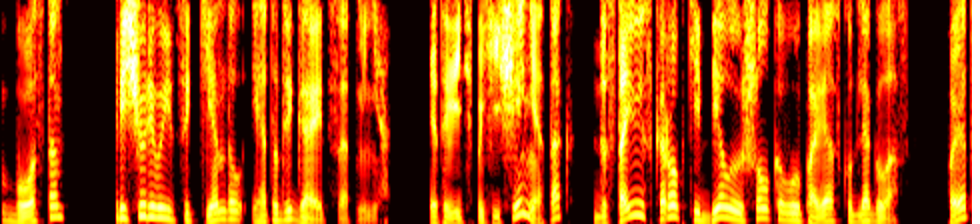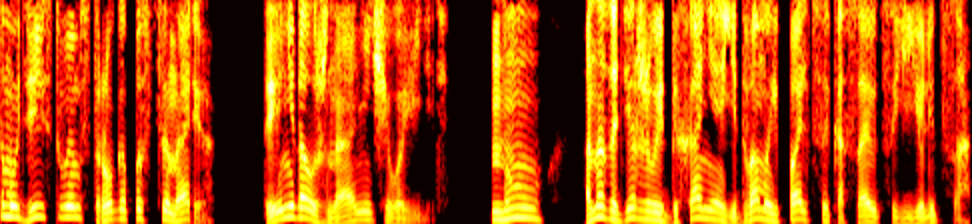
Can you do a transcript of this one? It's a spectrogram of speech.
Бостон?» Прищуривается Кендалл и отодвигается от меня. «Это ведь похищение, так?» Достаю из коробки белую шелковую повязку для глаз. Поэтому действуем строго по сценарию. Ты не должна ничего видеть. Ну, она задерживает дыхание, едва мои пальцы касаются ее лица.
